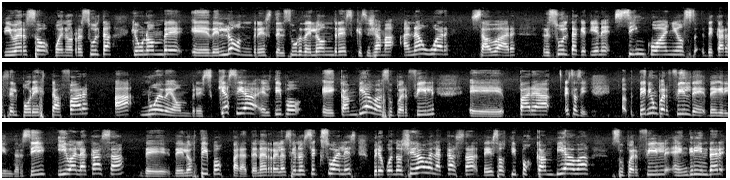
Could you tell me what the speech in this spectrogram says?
diverso. Bueno, resulta que un hombre de Londres, del sur de Londres, que se llama Anawar Sabar, resulta que tiene cinco años de cárcel por estafar a nueve hombres. ¿Qué hacía el tipo? Cambiaba su perfil para, es así, tenía un perfil de, de Grinder, ¿sí? Iba a la casa de, los tipos para tener relaciones sexuales, pero cuando llegaba a la casa de esos tipos cambiaba su perfil en Grinder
